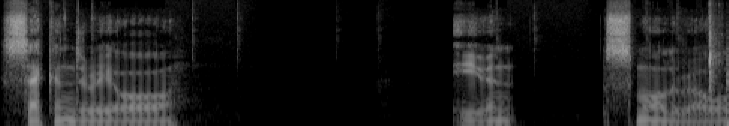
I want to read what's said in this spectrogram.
secondary or even smaller role.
